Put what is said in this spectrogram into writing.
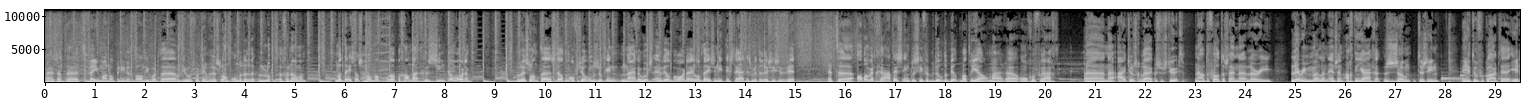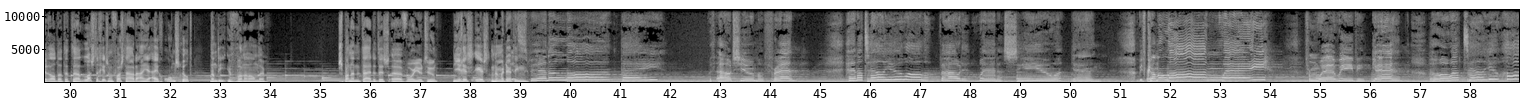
Er zaten uh, twee mannen op in ieder geval. Die, wordt, uh, die hoes wordt in Rusland onder de loep genomen. Omdat deze als homopropaganda gezien kan worden. Rusland uh, stelt een officieel onderzoek in naar de hoes... en wil beoordelen of deze niet in strijd is met de Russische wet. Het album werd gratis, inclusief het bedoelde beeldmateriaal... maar ongevraagd uh, naar iTunes-gebruikers verstuurd. Nou, op de foto's zijn Larry, Larry Mullen en zijn 18-jarige zoon te zien. En YouTube verklaart eerder al dat het lastig is om vast te houden aan je eigen onschuld... dan die van een ander. Spannende tijden dus voor YouTube. Hier is eerst nummer 13. It's been a long day without you, my friend. And I'll tell you about it when I see you again. We've come a long way from where we began. Oh, I'll tell you all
